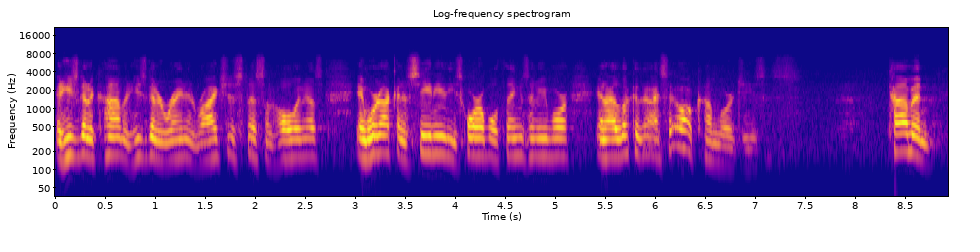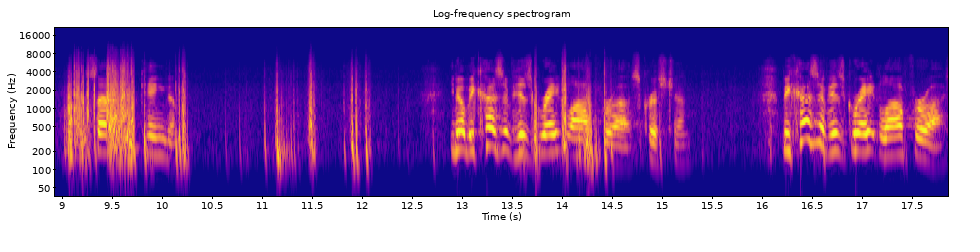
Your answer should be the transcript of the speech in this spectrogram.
And he's going to come and he's going to reign in righteousness and holiness. And we're not going to see any of these horrible things anymore. And I look at them and I say, Oh, come, Lord Jesus. Come and set up your kingdom. You know, because of his great love for us, Christian, because of his great love for us,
